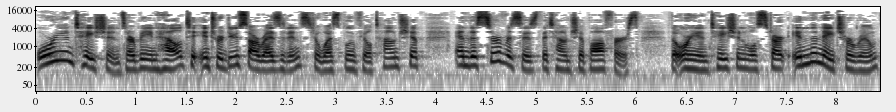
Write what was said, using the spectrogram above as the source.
orientations are being held to introduce our residents to West Bloomfield Township and the services the township offers. The orientation will start in the nature room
